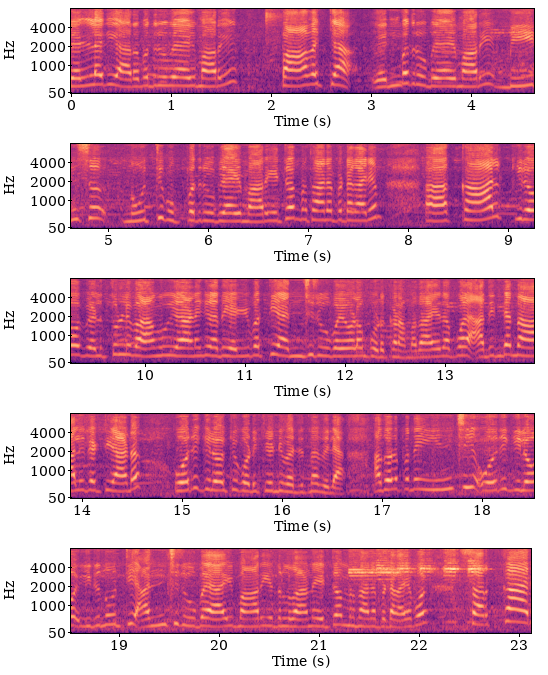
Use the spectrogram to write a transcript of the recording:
വെള്ളരി അറുപത് രൂപയായി മാറി പാവയ്ക്ക എൺപത് രൂപയായി മാറി ബീൻസ് നൂറ്റി മുപ്പത് രൂപയായി മാറി. ഏറ്റവും പ്രധാനപ്പെട്ട കാര്യം കാൽ കിലോ വെളുത്തുള്ളി വാങ്ങുകയാണെങ്കിൽ അത് എഴുപത്തി അഞ്ച് രൂപയോളം കൊടുക്കണം. അതായത് അപ്പോൾ അതിന്റെ നാലിരട്ടിയാണ് ഒരു കിലോയ്ക്ക് കൊടുക്കേണ്ടി വരുന്ന വില. അതോടൊപ്പം തന്നെ ഇഞ്ചി ഒരു കിലോ ഇരുന്നൂറ്റി അഞ്ച് രൂപയായി മാറി എന്നുള്ളതാണ് ഏറ്റവും പ്രധാനപ്പെട്ട കാര്യം. അപ്പോൾ സർക്കാർ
